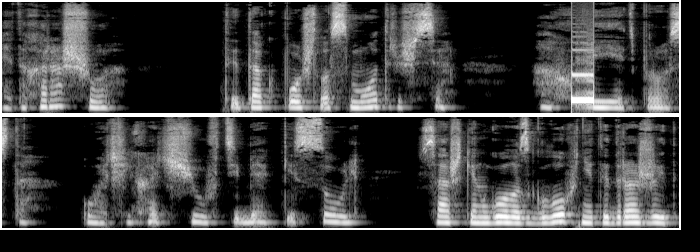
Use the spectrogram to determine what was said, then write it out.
это хорошо. Ты так пошло смотришься. Охуеть просто. Очень хочу в тебя, кисуль. Сашкин голос глохнет и дрожит,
